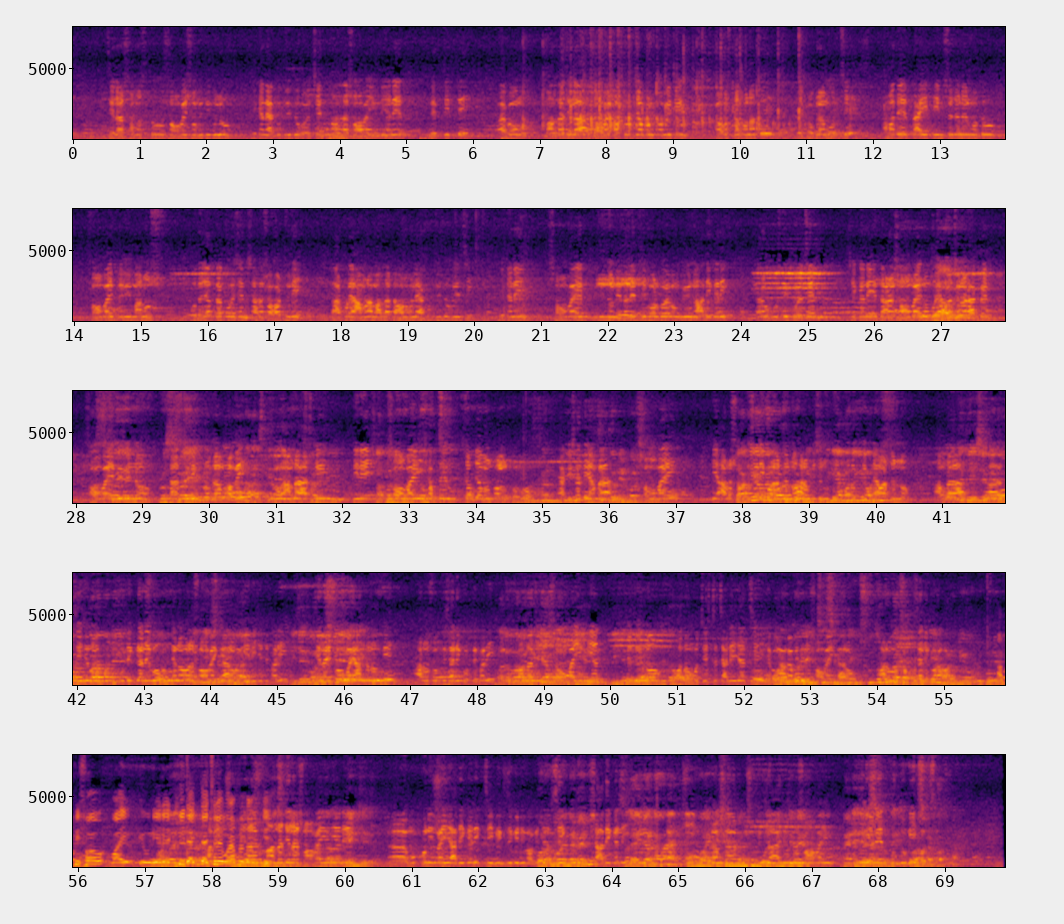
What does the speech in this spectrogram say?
জেলার সমস্ত সমবায় সমিতিগুলো এখানে একত্রিত হয়েছেন মালদা সমবায় ইউনিয়নের নেতৃত্বে এবং মালদা জেলা সমবায় সপ্তাহ উদযাপন কমিটির ব্যবস্থাপনাতে এই প্রোগ্রাম হচ্ছে। আমাদের প্রায় তিনশো জনের মতো সমবায় প্রেমী মানুষ পদযাত্রা করেছেন সারা শহর জুড়ে। তারপরে আমরা মালদা টাউন হলে একত্রিত হয়েছি। এখানে সমবায়ের বিভিন্ন নেতা নেতৃবর্গ এবং বিভিন্ন আধিকারিক তারা উপস্থিত হয়েছেন। সেখানে তারা সমবায়ের উপরে আলোচনা রাখবেন। সমবায়ের বিভিন্ন সাংস্কৃতিক প্রোগ্রাম হবে এবং আমরা আজকে দিনে সমবায় সপ্তাহের উৎসব যেমন পালন করব, একই সাথে আমরা সমবায়কে আরও শক্তিশালী করার জন্য আরও কিছু নতুন পদক্ষেপ নেওয়ার জন্য আমরা সেই জন্য প্রতিজ্ঞা নেব যেন আমরা সমবায়কে আরও এগিয়ে নিয়ে যেতে পারি জেলায় সমবায় আন্দোলনকে আরও শক্তিশালী করতে পারি। আমরা যে সমবায় ইউনিয়ন এর জন্য অদম্য চেষ্টা চালিয়ে যাচ্ছে এবং আগামী দিনে সমবায়কে আরও আরও শক্তিশালী করা হবে। আপনি সবাই ইউনিয়নের কি দায়িত্ব আছেন এবং আপনার নাম কি? মালদা জেলা সমবায় ইউনিয়নের মুখ্য নির্বাহী আধিকারিক chief executive officer Sheikh Sadiq Ali. হ্যাঁ, মূল আয়োজনটা সমবায় ইউনিয়নের উদ্যোগেই হচ্ছে।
